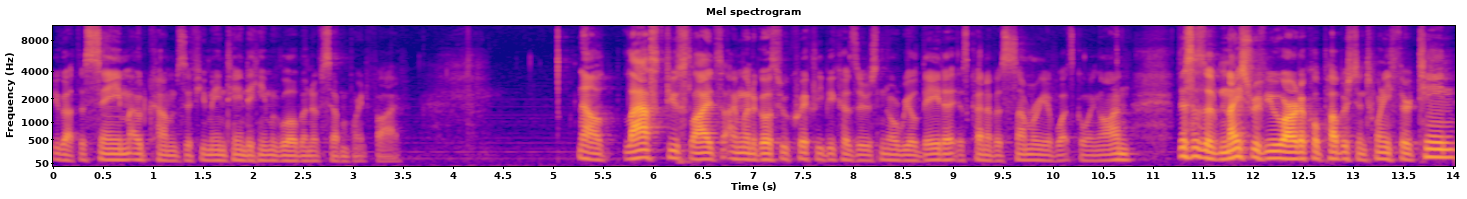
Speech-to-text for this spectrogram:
You got the same outcomes if you maintained a hemoglobin of 7.5. Now, last few slides I'm going to go through quickly because there's no real data. It's kind of a summary of what's going on. This is a nice review article published in 2013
